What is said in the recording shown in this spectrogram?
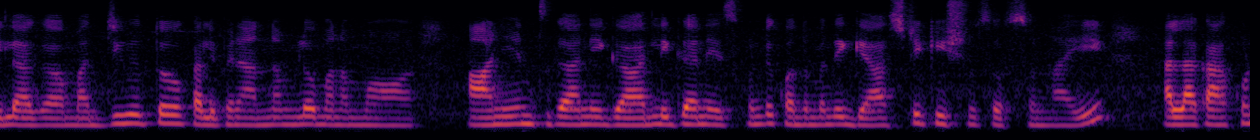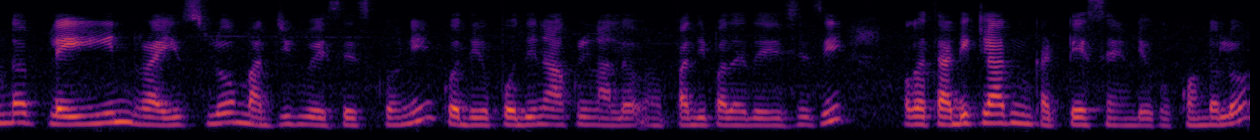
ఇలాగా మజ్జిగతో కలిపిన అన్నంలో మనం ఆనియన్స్ కానీ గార్లిక్ కానీ వేసుకుంటే కొంతమంది గ్యాస్ట్రిక్ ఇష్యూస్ వస్తున్నాయి. అలా కాకుండా ప్లెయిన్ రైస్లో మజ్జిగ వేసేసుకొని కొద్దిగా పుదీనాకులు నల పది పది వేసేసి ఒక తడి క్లాత్ని కట్టేసేయండి ఒక కుండలో.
